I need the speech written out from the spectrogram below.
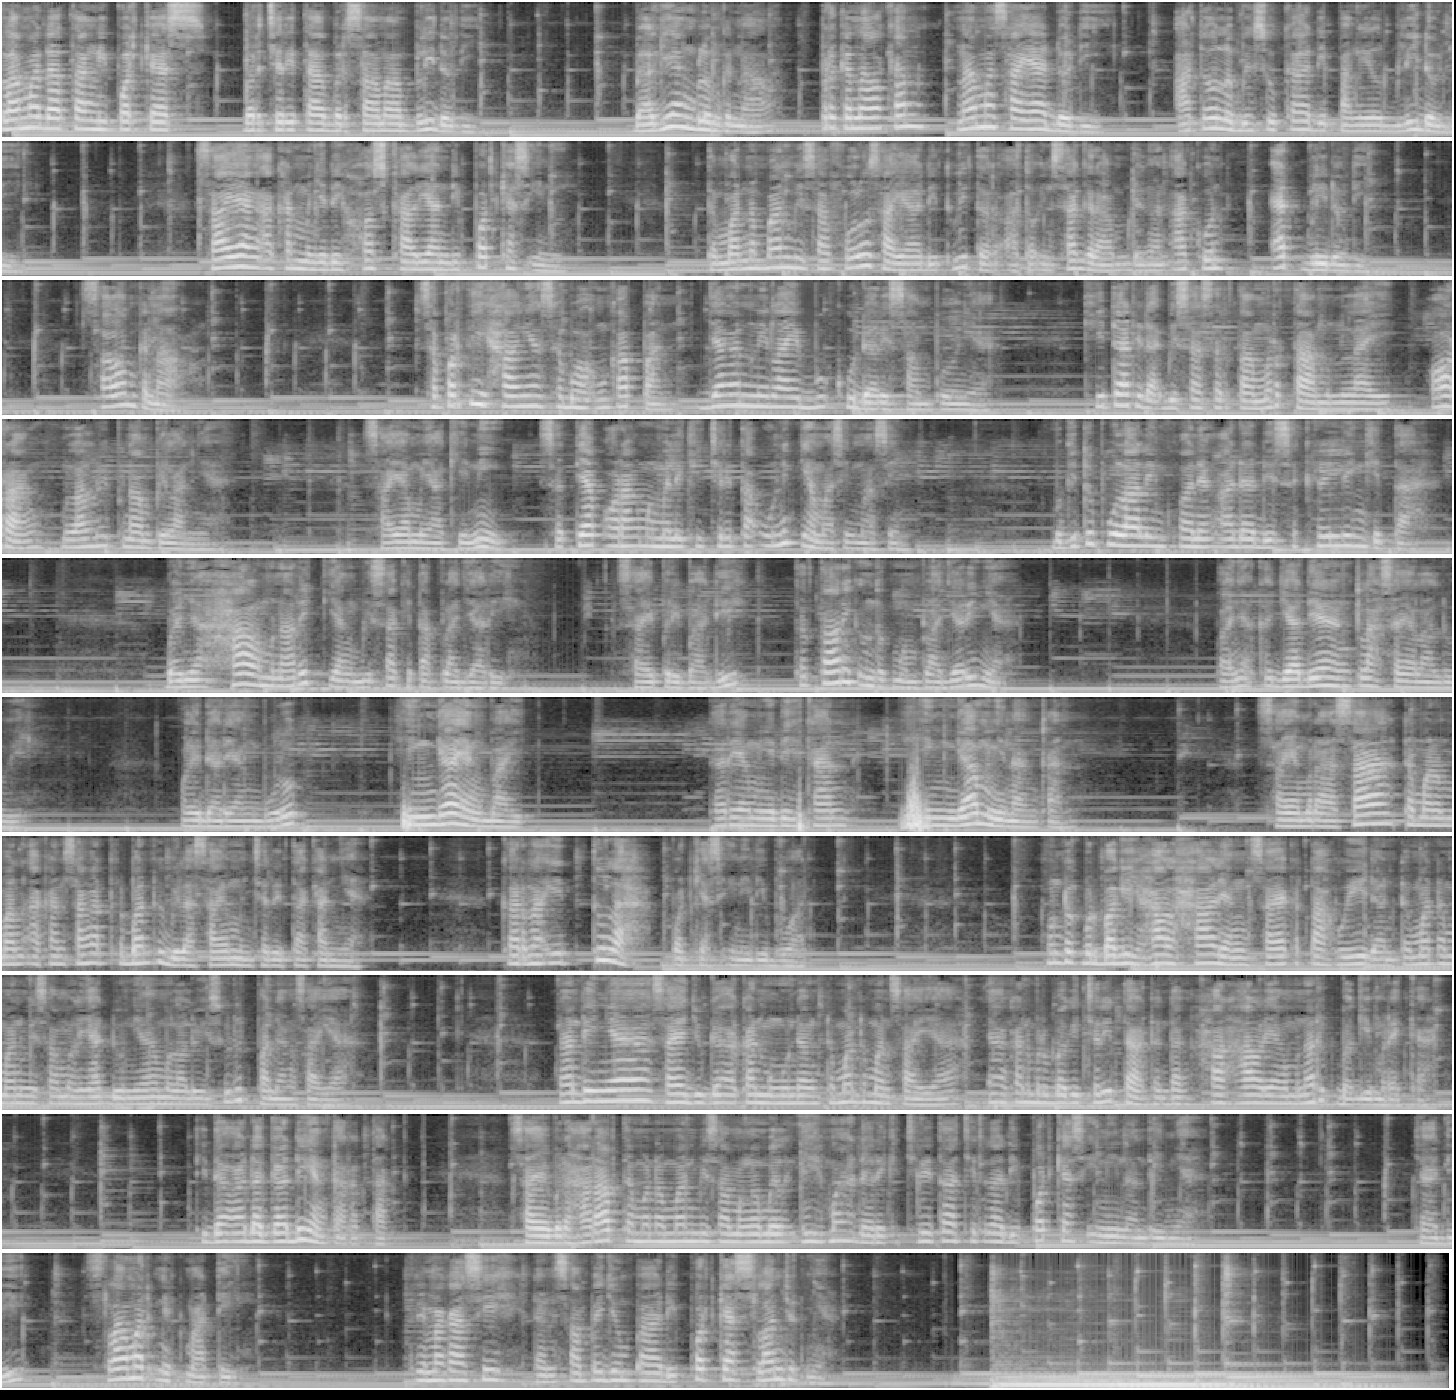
Selamat datang di podcast Bercerita Bersama Bli Dodi. Bagi yang belum kenal, perkenalkan nama saya Dodi, atau lebih suka dipanggil Bli Dodi. Saya yang akan menjadi host kalian di podcast ini. Teman-teman bisa follow saya di Twitter atau Instagram dengan akun @blidodi. Salam kenal. Seperti halnya sebuah ungkapan, jangan menilai buku dari sampulnya kita tidak bisa serta-merta menilai orang melalui penampilannya. Saya meyakini setiap orang memiliki cerita uniknya masing-masing. Begitu pula lingkungan yang ada di sekeliling kita. Banyak hal menarik yang bisa kita pelajari. Saya pribadi tertarik untuk mempelajarinya. Banyak kejadian yang telah saya lalui, mulai dari yang buruk hingga yang baik, dari yang menyedihkan hingga menyenangkan. Saya merasa teman-teman akan sangat terbantu bila saya menceritakannya. Karena itulah podcast ini dibuat. Untuk berbagi hal-hal yang saya ketahui dan teman-teman bisa melihat dunia melalui sudut pandang saya. Nantinya saya juga akan mengundang teman-teman saya yang akan berbagi cerita tentang hal-hal yang menarik bagi mereka. Tidak ada gading yang tak retak. Saya berharap teman-teman bisa mengambil hikmah dari cerita-cerita di podcast ini nantinya. Jadi, selamat menikmati. Terima kasih dan sampai jumpa di podcast selanjutnya.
